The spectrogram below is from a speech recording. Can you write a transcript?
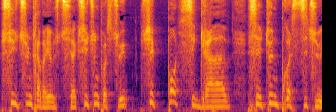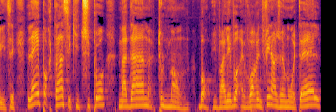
si tu une travailleuse du sexe, si tu une prostituée, c'est pas si grave, c'est une prostituée. L'important, c'est qu'il tue pas madame tout le monde. Bon, il va aller voir, voir une fille dans un motel,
